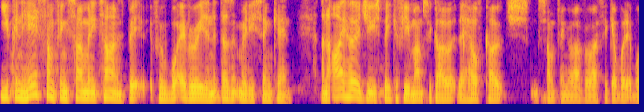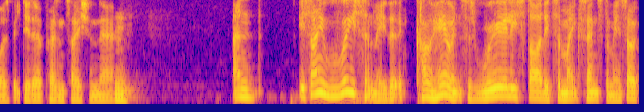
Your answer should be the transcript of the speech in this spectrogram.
you can hear something so many times, but for whatever reason, it doesn't really sink in. And I heard you speak a few months ago at the health coach something or other. I forget what it was, but you did a presentation there. Mm. And it's only recently that coherence has really started to make sense to me. So,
